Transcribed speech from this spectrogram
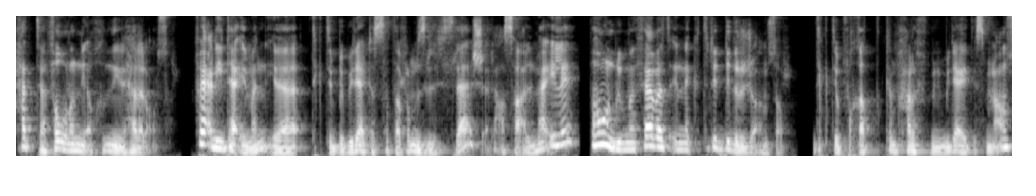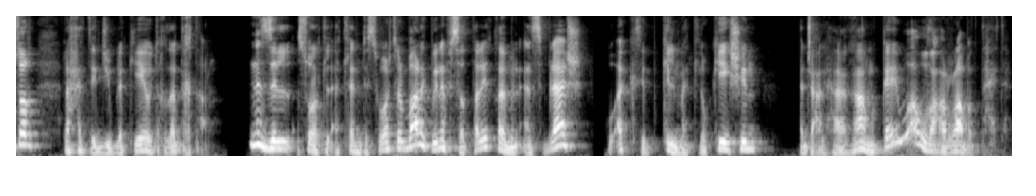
حتى فورا يأخذني لهذا العنصر. فيعني دائما إذا تكتب ببداية السطر رمز ال slash العصا المائلة فهون بمثابة أنك تريد تدرج عنصر. تكتب فقط كم حرف من بداية اسم العنصر لحتى يجيب لك إياه وتقدر تختار نزل صورة ال Atlantis Water Park بنفس الطريقة من Unsplash وأكتب كلمة location أجعلها غامقة وأوضع الرابط تحتها.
